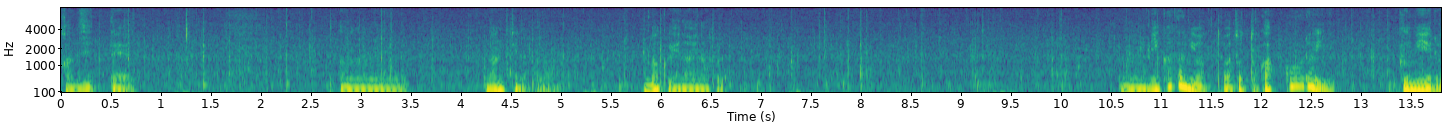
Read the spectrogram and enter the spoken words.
感じってうーん何て言うのかな。うまく言えないなこれ。うん見方によってはちょっとかっこ悪いく見える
